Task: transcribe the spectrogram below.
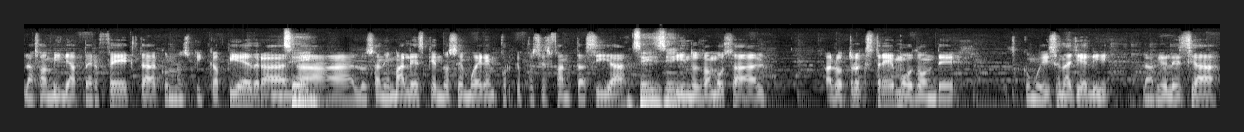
la familia perfecta, con los picapiedras, Sí. a los animales que no se mueren porque pues es fantasía. Sí, sí. Y nos vamos al, al otro extremo donde, como dicen Ayeli, la violencia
